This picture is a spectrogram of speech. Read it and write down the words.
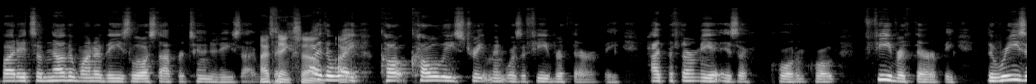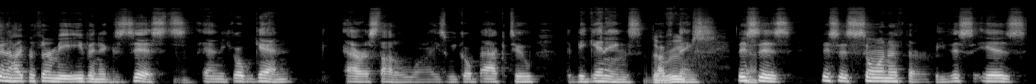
but it's another one of these lost opportunities. I, I think so. By the way, I, Coley's treatment was a fever therapy. Hyperthermia is a quote unquote fever therapy. The reason hyperthermia even exists, mm. and you go again, Aristotle wise, we go back to the beginnings the of roots. things. This yeah. is this is sauna therapy. This is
